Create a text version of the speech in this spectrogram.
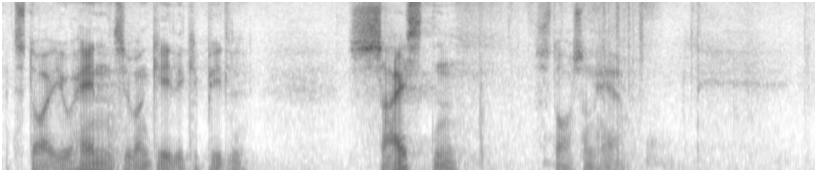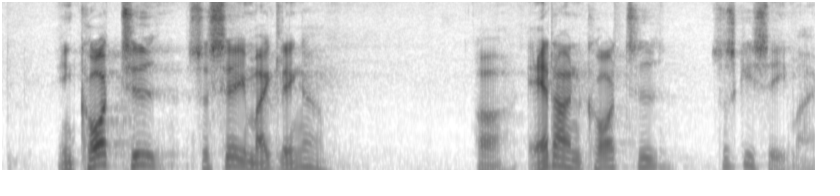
Det står i Johannes evangelie kapitel 16, står sådan her. En kort tid, så ser I mig ikke længere. Og er der en kort tid, så skal I se mig.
